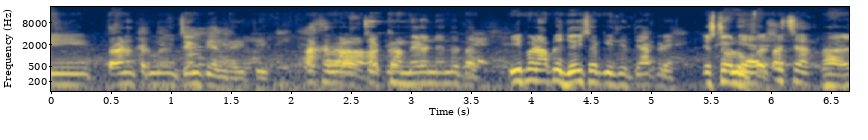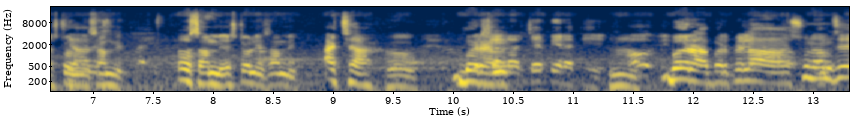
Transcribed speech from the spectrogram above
એ ત્રણેતર મહિને ચેમ્પિયન થઈ હતી. આખા આખા મેળાની અંદર એ પણ આપણે જોઈ શકીએ છીએ ત્યાં આગળ સ્ટોલ ઉપર. અચ્છા. હા સ્ટોલની સામે. તો સામે સ્ટોલની સામે. અચ્છા. બરાબર. બરાબર. પેલા શું નામ છે?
